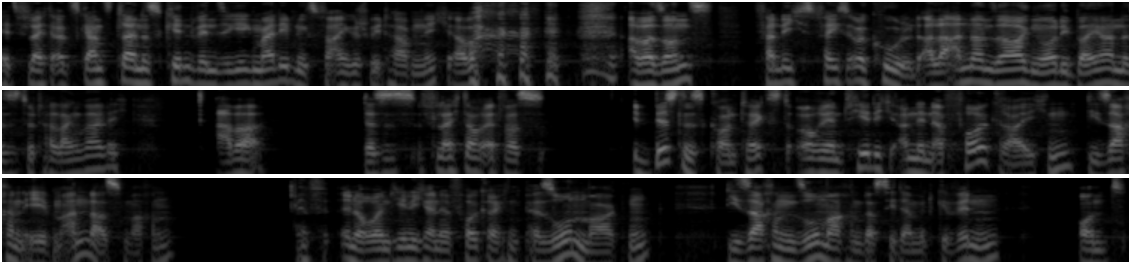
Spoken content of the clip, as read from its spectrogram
Jetzt vielleicht als ganz kleines Kind, wenn sie gegen meinen Lieblingsverein gespielt haben, nicht. Aber, aber sonst fand ich es immer cool. Und alle anderen sagen, oh, die Bayern, das ist total langweilig. Aber das ist vielleicht auch etwas im Business-Kontext. Orientiere dich an den Erfolgreichen, die Sachen eben anders machen. Orientiere dich an erfolgreichen Personenmarken, die Sachen so machen, dass sie damit gewinnen. Und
